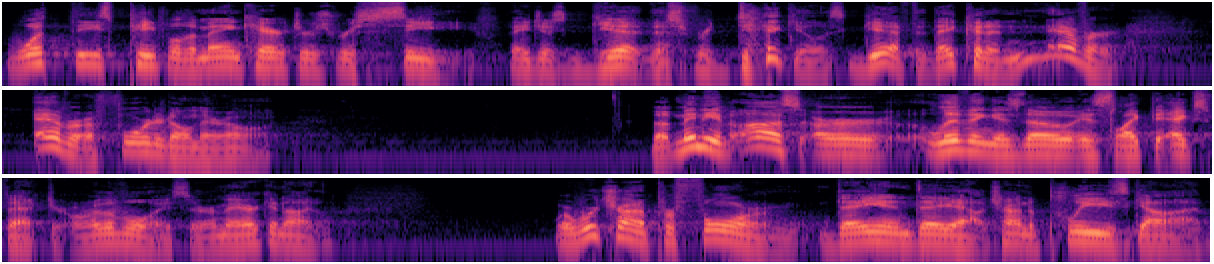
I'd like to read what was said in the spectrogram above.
what these people, the main characters, receive. They just get this ridiculous gift that they could have never, ever afforded on their own. But many of us are living as though it's like the X Factor or The Voice or American Idol, where we're trying to perform day in, day out, trying to please God.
